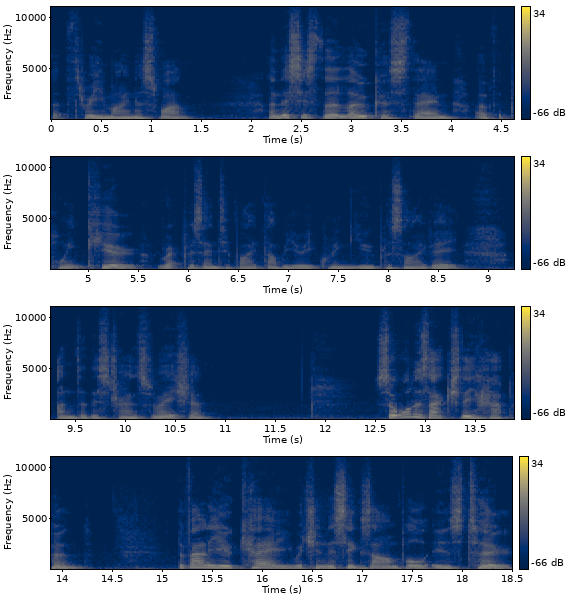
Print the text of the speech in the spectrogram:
at 3 minus 1. And this is the locus then of the point Q represented by W equaling U plus IV under this transformation. So what has actually happened? The value K, which in this example is 2,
